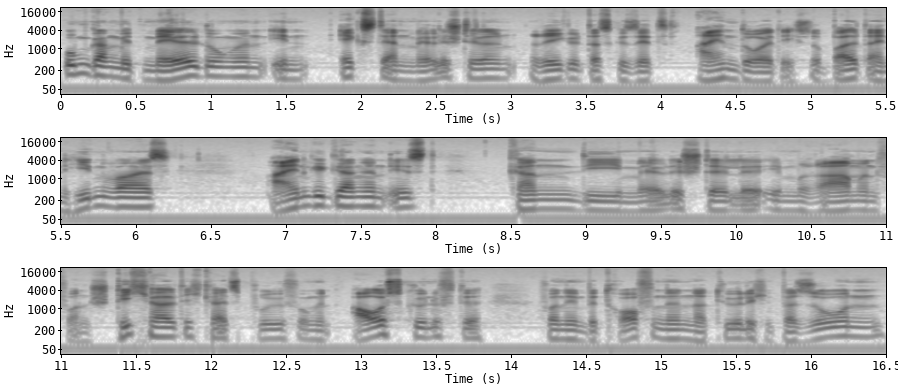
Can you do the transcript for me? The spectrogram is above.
Umgang mit Meldungen in externen Meldestellen regelt das Gesetz eindeutig. Sobald ein Hinweis eingegangen ist, kann die Meldestelle im Rahmen von Stichhaltigkeitsprüfungen Auskünfte von den betroffenen natürlichen Personen,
